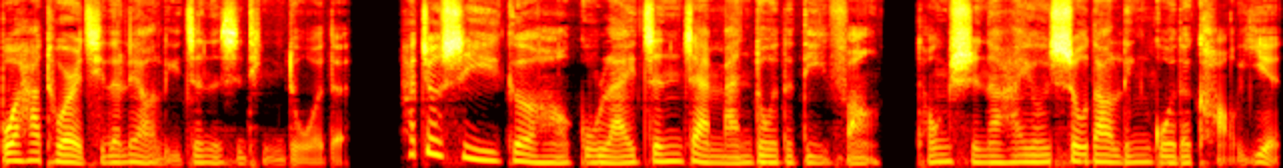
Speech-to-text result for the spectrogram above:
不过他土耳其的料理真的是挺多的。它就是一个哈古来征战蛮多的地方，同时呢，还有受到邻国的考验，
